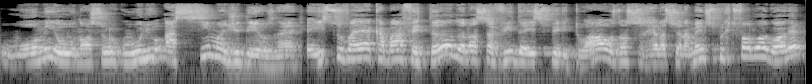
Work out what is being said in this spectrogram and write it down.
o homem ou o nosso orgulho acima de Deus, né? Isso vai acabar afetando a nossa vida espiritual, os nossos relacionamentos, porque tu falou agora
